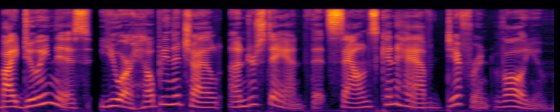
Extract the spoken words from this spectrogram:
By doing this, you are helping the child understand that sounds can have different volume.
